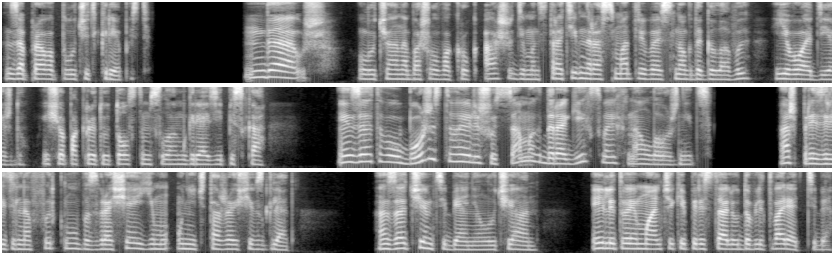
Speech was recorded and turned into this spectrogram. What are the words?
за право получить крепость. Да уж, Лучан обошел вокруг Аши, демонстративно рассматривая с ног до головы его одежду, еще покрытую толстым слоем грязи и песка. Из этого убожества я лишусь самых дорогих своих наложниц. Аж презрительно фыркнул, возвращая ему уничтожающий взгляд. «А зачем тебе они, Лучиан? Или твои мальчики перестали удовлетворять тебя?»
